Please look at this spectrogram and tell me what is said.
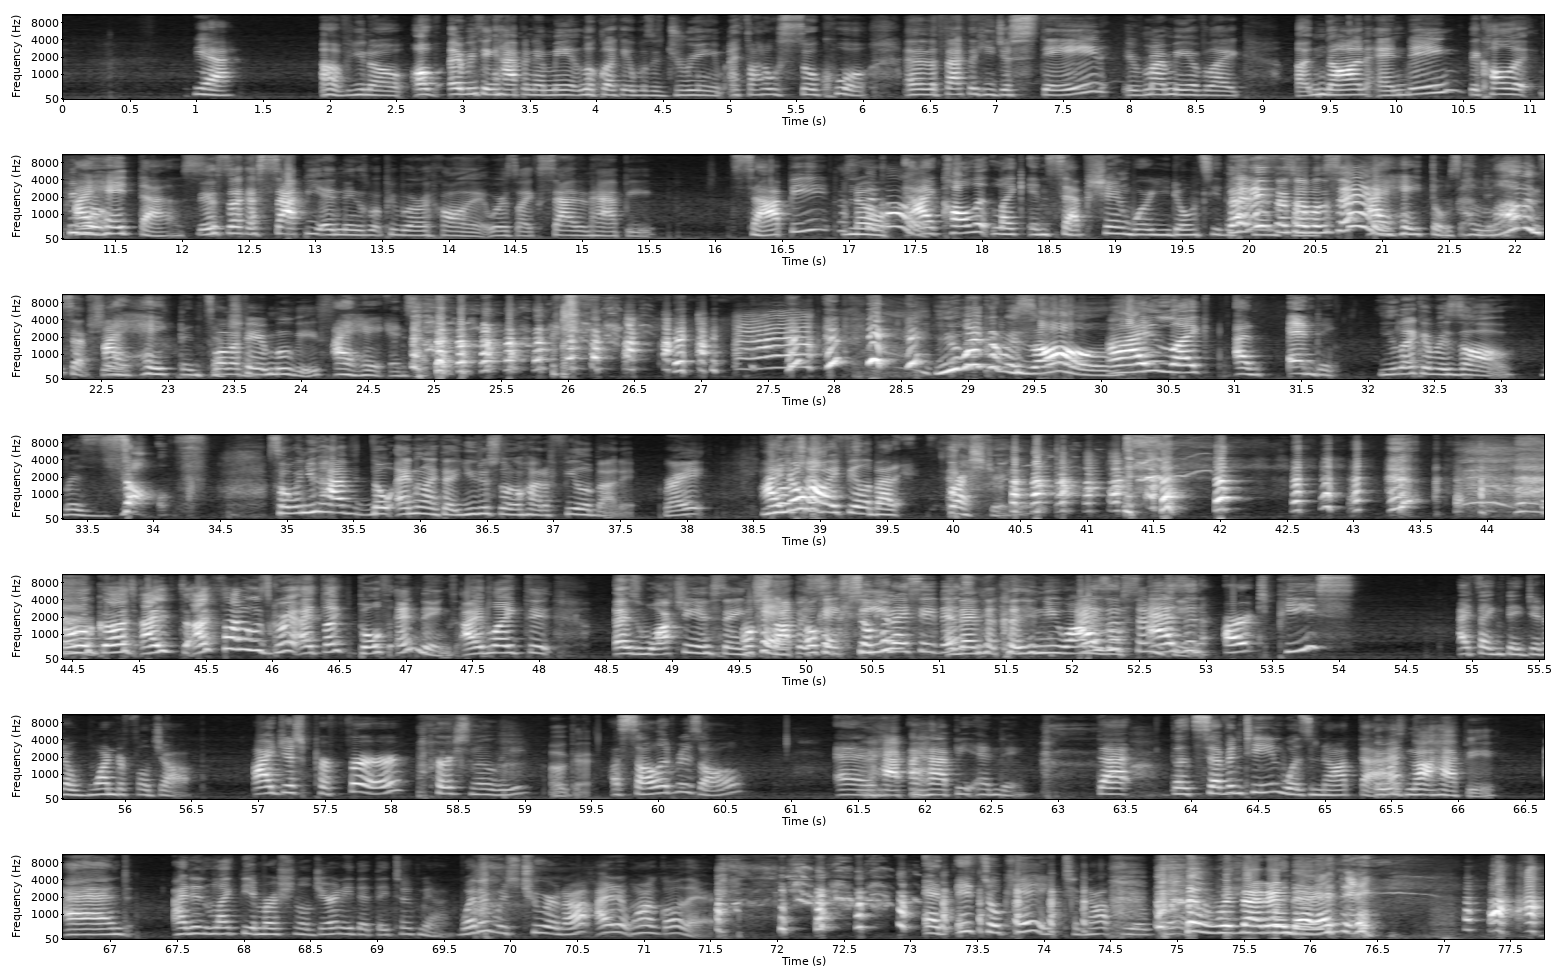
Yeah, of you know of everything happened and made it look like it was a dream. I thought it was so cool, and then the fact that he just stayed. It reminded me of like a non-ending. They call it. People, I hate those. It's like a sappy ending is what people are calling it, where it's like sad and happy. Sappy? they no, call. I call it like Inception, where you don't see the. That is- that's what I was forward. gonna say. I hate those. I love Inception. I hate the It's one Inception. of my favorite movies. I hate Inception. You like a resolve. I like an ending. you like a resolve. Resolve. So when you have no ending like that, you just don't know how to feel about it, right? You I know try- how I feel about it. Frustrated. Oh gosh, I I thought it was great. I liked both endings. I liked it as watching and saying Okay, stop at okay, so can I say this? And then continue on as an, 17. as an art piece, I think they did a wonderful job. I just prefer, personally, okay. a solid resolve and A happy. a happy ending. That the 17 was not that. It was not happy. and I didn't like the emotional journey that they took me on. Whether it was true or not, I didn't want to go there. and it's okay to not be okay With that with ending. that ending.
